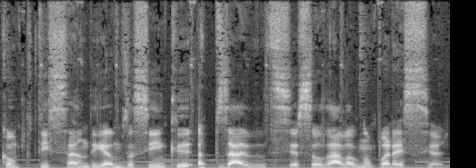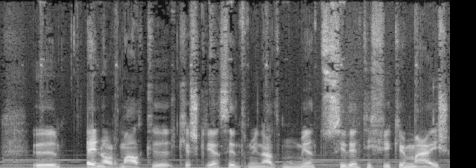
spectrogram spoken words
competição, digamos assim, que apesar de ser saudável, não parece ser. É normal que, que as crianças, em determinado momento, se identifiquem mais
